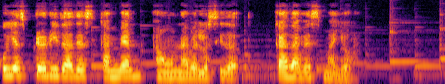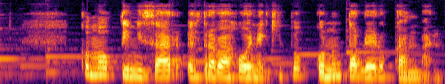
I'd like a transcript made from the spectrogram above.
cuyas prioridades cambian a una velocidad cada vez mayor. Cómo optimizar el trabajo en equipo con un tablero Kanban.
